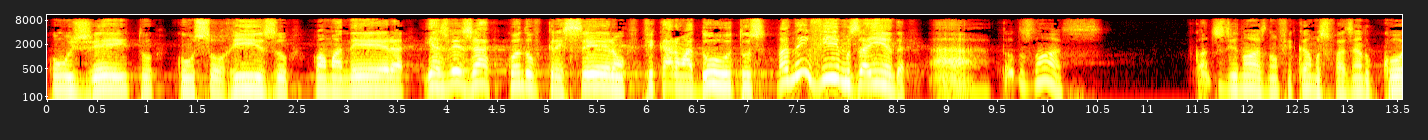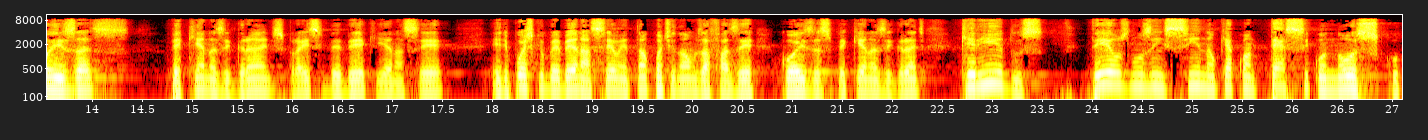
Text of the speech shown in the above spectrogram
com o jeito, com o sorriso, com a maneira, e às vezes já quando cresceram, ficaram adultos, nós nem vimos ainda. Ah, todos nós. Quantos de nós não ficamos fazendo coisas pequenas e grandes para esse bebê que ia nascer? E depois que o bebê nasceu, então continuamos a fazer coisas pequenas e grandes. Queridos, Deus nos ensina o que acontece conosco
